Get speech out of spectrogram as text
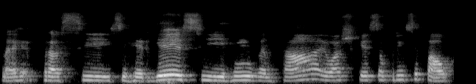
né? para se, se reerguer, se reinventar, eu acho que esse é o principal.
